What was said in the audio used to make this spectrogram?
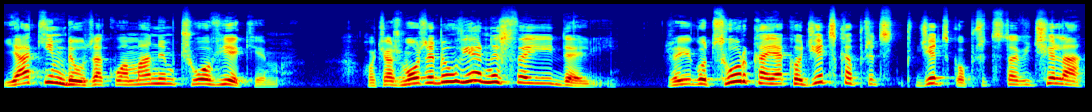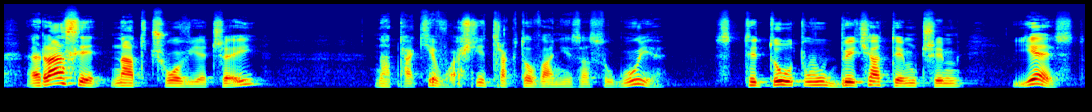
Jakim był zakłamanym człowiekiem, chociaż może był wierny swojej idei, że jego córka jako dziecka, dziecko przedstawiciela rasy nadczłowieczej na takie właśnie traktowanie zasługuje z tytułu bycia tym, czym jest.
